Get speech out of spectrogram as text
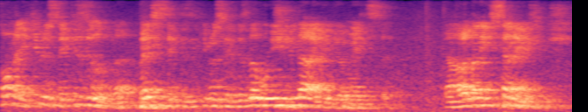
Sonra 2008 yılında 5-8-2008'de bu iş bir daha geliyor meclise. Yani aradan iki sene geçmiş.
